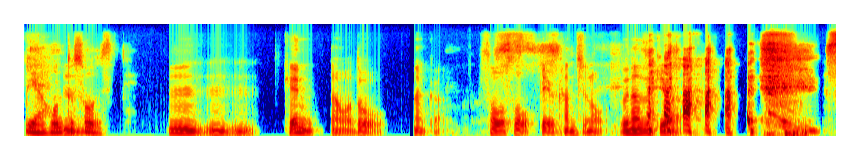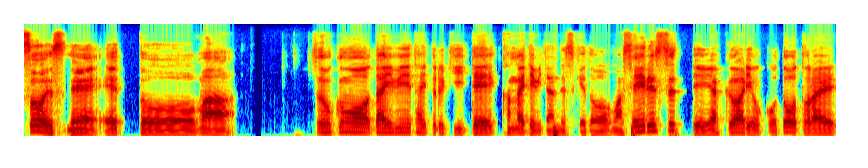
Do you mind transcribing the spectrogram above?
いや、本当そうですね。うんうんうん。ケンタはどう？なんか、そうそうっていう感じのうなずきは。そうですね。えっと、まあ、ちょっと僕も題名、タイトル聞いて考えてみたんですけど、まあ、セールスっていう役割をこうどう捉え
